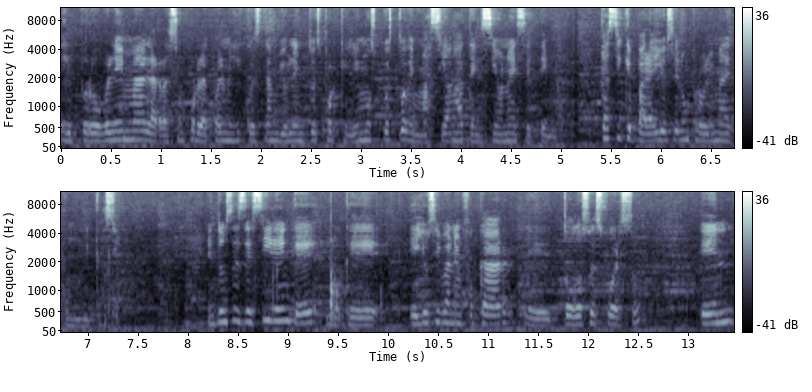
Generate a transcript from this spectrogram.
el problema, la razón por la cual México es tan violento es porque le hemos puesto demasiada atención a ese tema. Casi que para ellos era un problema de comunicación. Entonces deciden que lo que ellos iban a enfocar eh, todo su esfuerzo en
